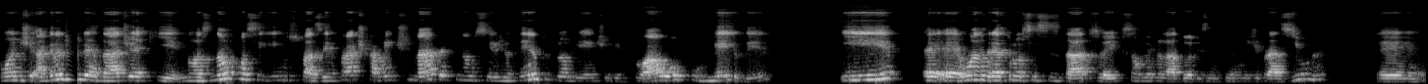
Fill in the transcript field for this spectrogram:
onde a grande verdade é que nós não conseguimos fazer praticamente nada que não seja dentro do ambiente virtual ou por meio dele. E é, é o André trouxe esses dados aí que são reveladores em termos de Brasil, né? É,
